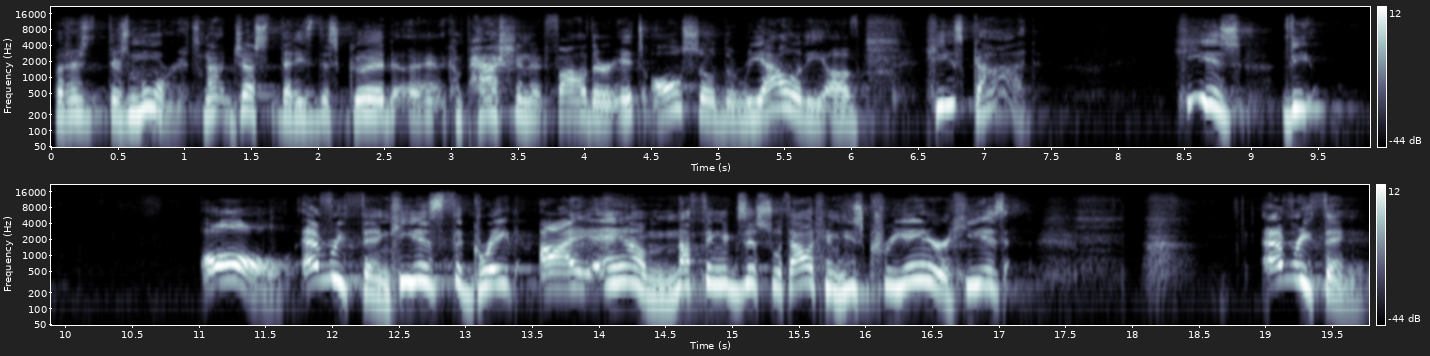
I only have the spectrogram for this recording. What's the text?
But there's, there's more. It's not just that he's this good, uh, compassionate father, it's also the reality of he's God. He is the all, everything. He is the great I am. Nothing exists without him. He's creator. He is everything.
